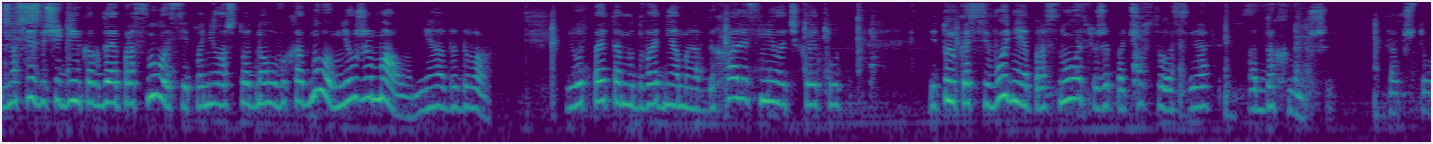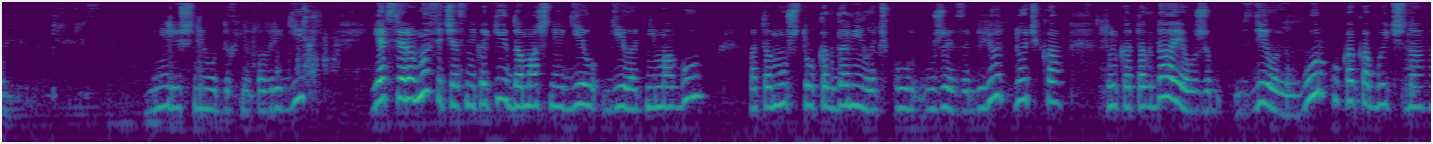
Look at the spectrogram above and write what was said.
на следующий день, когда я проснулась, я поняла, что одного выходного мне уже мало, мне надо два. И вот поэтому два дня мы отдыхали с Милочкой тут. И только сегодня я проснулась, уже почувствовала себя отдохнувшей. Так что мне лишний отдых не повредит. Я все равно сейчас никаких домашних дел делать не могу, потому что когда Милочку уже заберет дочка, только тогда я уже сделаю уборку, как обычно.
